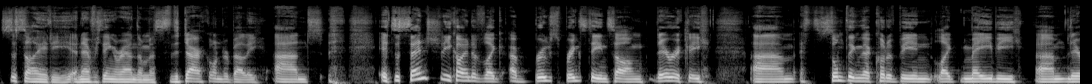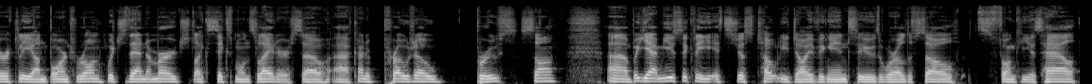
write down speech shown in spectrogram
society and everything around them. It's the dark underbelly, and it's essentially kind of like a Bruce Springsteen song lyrically. Um, it's something that could have been like maybe um, lyrically on Born to Run, which then emerged like six months later. So uh, kind of proto Bruce song. Uh, but yeah, musically, it's just totally diving into the world of soul. It's funky as hell.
